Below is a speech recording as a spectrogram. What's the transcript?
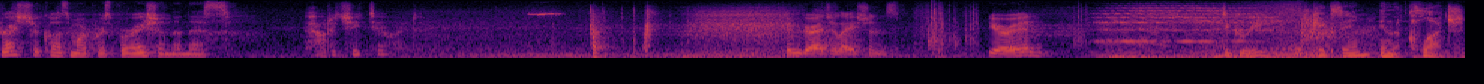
Stress should cause more perspiration than this. How did she do it? Congratulations. You're in. Degree kicks in in the clutch.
